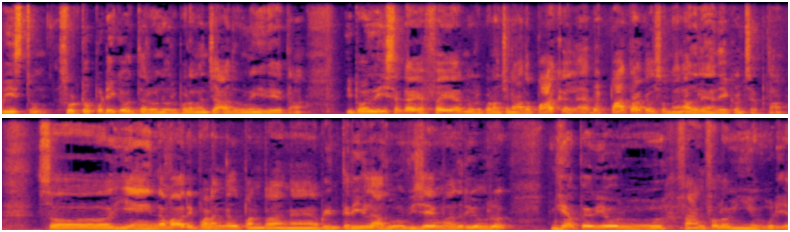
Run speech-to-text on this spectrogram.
பீஸ்டும் சுட்டு பிடிக்க உத்தரவுன்னு ஒரு படம் வந்துச்சு. அதுவுமே இதே தான் இப்போ ரீசெண்டாக எஃப்ஐஆர்னு ஒரு படம் வந்துச்சு நான் அதை பார்க்கல பட் பார்த்தாக்கள் சொன்னாங்க அதுலேயும் அதே கான்செப்ட் தான். ஸோ ஏன் இந்த மாதிரி படங்கள் பண்ணுறாங்க அப்படின்னு தெரியல. அதுவும் விஜய் மாதிரி ஒரு மிகப்பெரிய ஒரு ஃபேன் ஃபாலோவிங்க கூடிய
